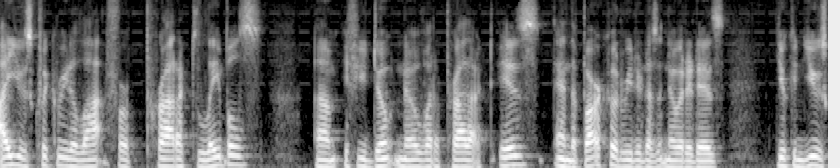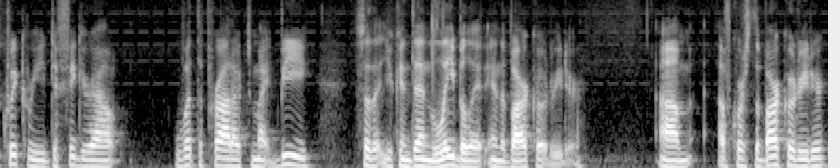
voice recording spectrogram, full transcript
I use quick read a lot for product labels. Um, if you don't know what a product is and the barcode reader doesn't know what it is, you can use quick read to figure out what the product might be so that you can then label it in the barcode reader. Um, of course, the barcode reader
